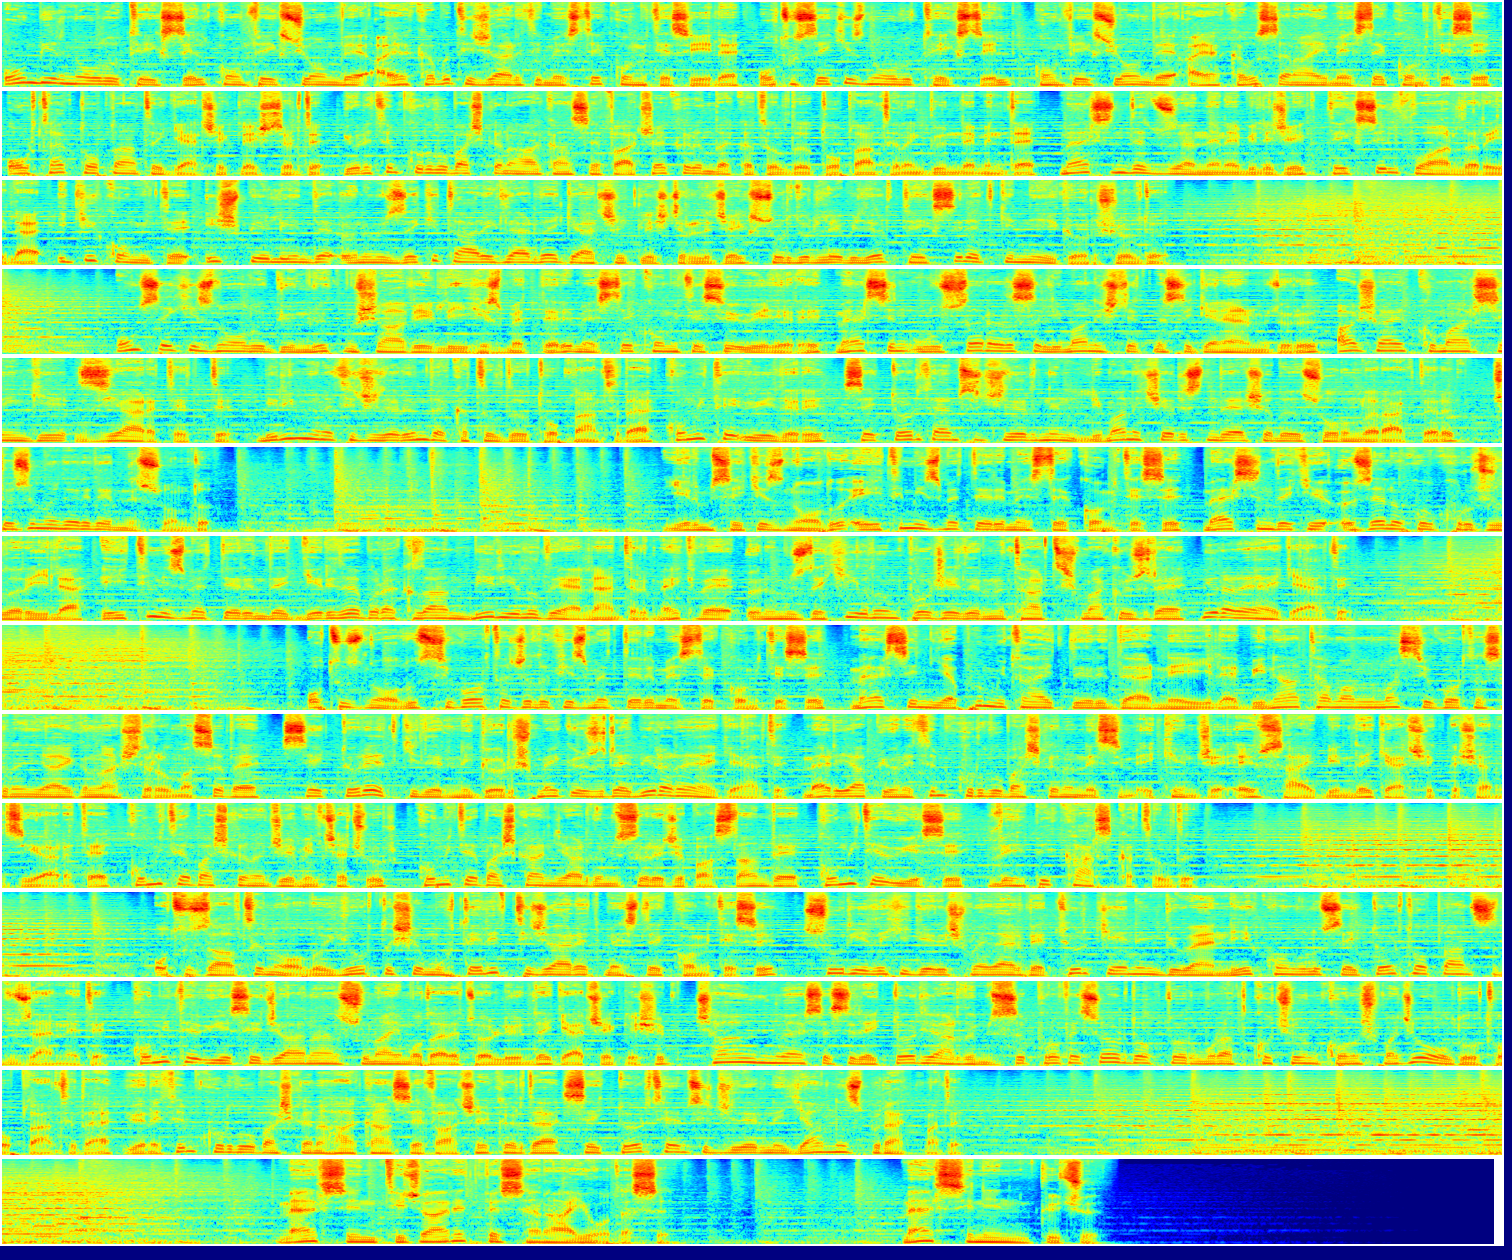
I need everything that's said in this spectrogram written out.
11 nolu Tekstil, Konfeksiyon ve Ayakkabı Ticareti Meslek Komitesi ile 38 nolu Tekstil, Konfeksiyon ve Ayakkabı Sanayi Meslek Komitesi ortak toplantı gerçekleştirdi. Yönetim Kurulu Başkanı Hakan Sefa Çakır'ın da katıldığı toplantının gündeminde Mersin'de düzenlenebilecek tekstil fuarlarıyla iki komite işbirliğinde önümüzdeki tarihlerde gerçekleştirilecek sürdürülebilir tekstil etkinliği görüşüldü. 18 nolu Gümrük Müşavirliği Hizmetleri Meslek Komitesi üyeleri Mersin Uluslararası Liman İşletmesi Genel Müdürü Ajay Kumar Singh'i ziyaret etti. Birim yöneticilerin de katıldığı toplantıda komite üyeleri sektör temsilcilerinin liman içerisinde yaşadığı sorunları aktarıp çözüm önerilerini sundu. 28 nolu Eğitim Hizmetleri Meslek Komitesi, Mersin'deki özel okul kurucularıyla eğitim hizmetlerinde geride bırakılan bir yılı değerlendirmek ve önümüzdeki yılın projelerini tartışmak üzere bir araya geldi. 30 nolu Sigortacılık Hizmetleri Meslek Komitesi, Mersin Yapı Müteahhitleri Derneği ile bina tamamlama sigortasının yaygınlaştırılması ve sektöre etkilerini görüşmek üzere bir araya geldi. Meryap Yönetim Kurulu Başkanı Nesim Ekinci ev sahibinde gerçekleşen ziyarete, Komite Başkanı Cemil Çaçur, Komite Başkan Yardımcısı Recep Aslan ve Komite üyesi Vehbi Kars katıldı. 36 nolu Yurtdışı Muhtelif Ticaret Meslek Komitesi, Suriye'deki gelişmeler ve Türkiye'nin güvenliği konulu sektör toplantısı düzenledi. Komite üyesi Canan Sunay moderatörlüğünde gerçekleşip Çağ Üniversitesi Rektör Yardımcısı Profesör Doktor Murat Koç'un konuşmacı olduğu toplantıda Yönetim Kurulu Başkanı Hakan Sefa Çakır da sektör temsilcilerini yalnız bırakmadı. Mersin Ticaret ve Sanayi Odası Mersin'in gücü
